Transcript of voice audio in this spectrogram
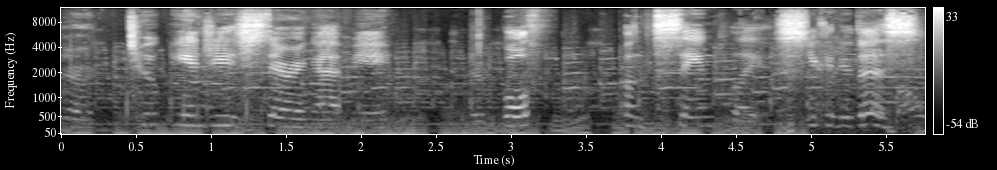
There are two PNGs staring at me. They're both from the same place. You can do this.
